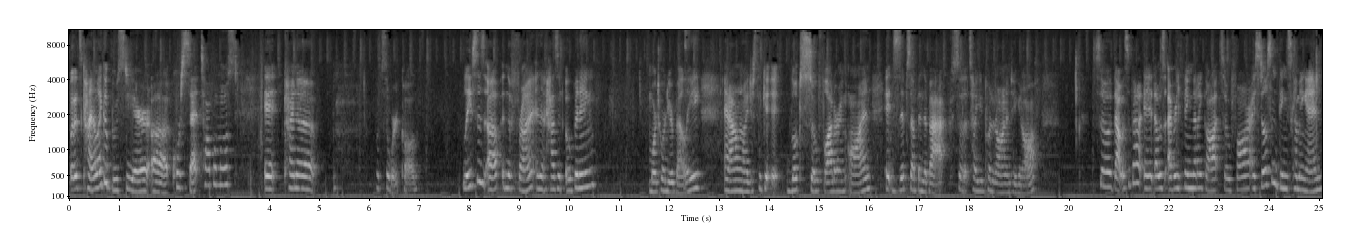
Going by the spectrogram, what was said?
But it's kind of like a bustier uh, corset top almost. It kind of, what's the word called? Laces up in the front and it has an opening more toward your belly. And I don't know, I just think it, it looks so flattering on. It zips up in the back, so that's how you put it on and take it off. So that was about it. That was everything that I got so far. I still have some things coming in.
